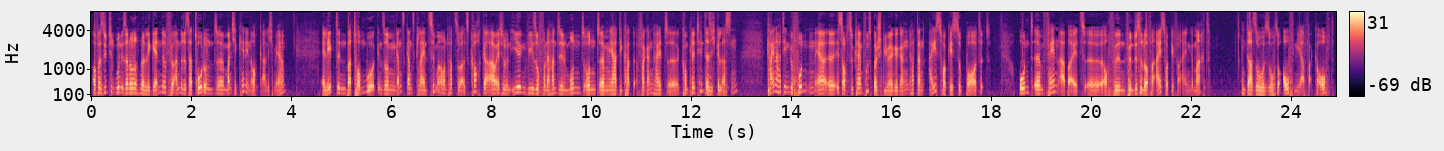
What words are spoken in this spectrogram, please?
auf der Südtribüne ist er nur noch eine Legende, für andere ist er tot und äh, manche kennen ihn auch gar nicht mehr. Er lebte in Bad Homburg in so einem ganz, ganz kleinen Zimmer und hat so als Koch gearbeitet und irgendwie so von der Hand in den Mund und ähm, ja, hat die Ka Vergangenheit äh, komplett hinter sich gelassen. Keiner hat ihn gefunden, er äh, ist auch zu keinem Fußballspiel mehr gegangen, hat dann Eishockey supported und ähm, Fanarbeit äh, auch für, für einen Düsseldorfer Eishockeyverein gemacht und da so, so, so Aufnäher verkauft.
